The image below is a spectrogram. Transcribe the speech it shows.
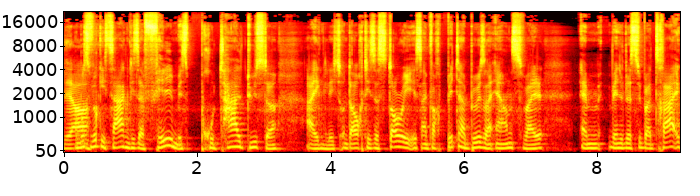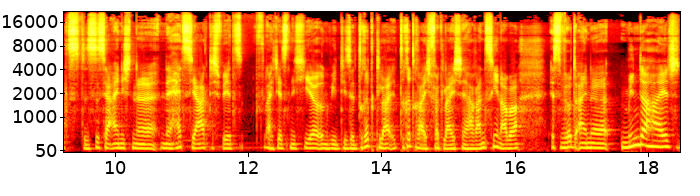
Ja. Man muss wirklich sagen, dieser Film ist brutal düster eigentlich. Und auch diese Story ist einfach bitterböser ernst, weil ähm, wenn du das übertragst, das ist ja eigentlich eine, eine Hetzjagd. Ich will jetzt vielleicht jetzt nicht hier irgendwie diese Drittreich-Vergleiche heranziehen, aber es wird eine Minderheit,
